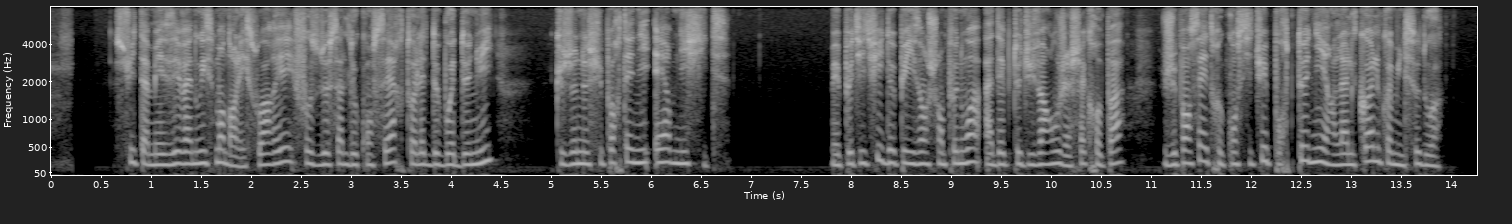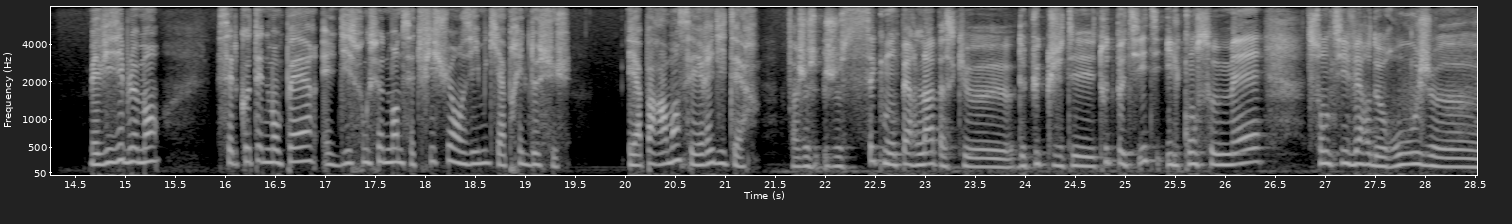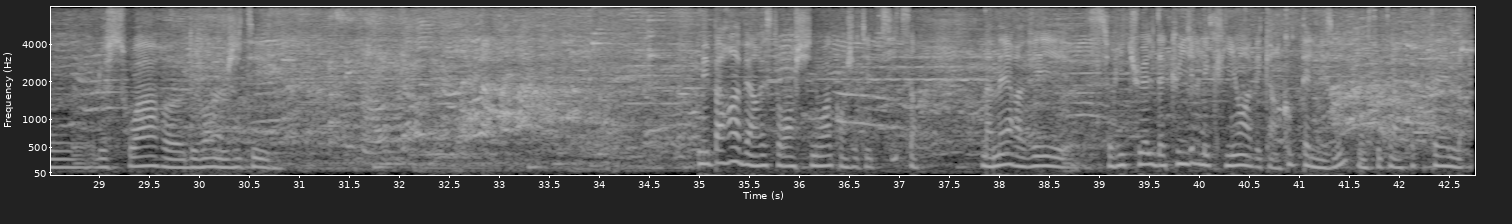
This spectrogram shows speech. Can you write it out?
Suite à mes évanouissements dans les soirées, fausses de salles de concert, toilettes de boîte de nuit, que je ne supportais ni herbe ni shit. Mes petites filles de paysans champenois, adeptes du vin rouge à chaque repas, je pensais être constituée pour tenir l'alcool comme il se doit. Mais visiblement, c'est le côté de mon père et le dysfonctionnement de cette fichue enzyme qui a pris le dessus. Et apparemment, c'est héréditaire. Enfin, je, sais que mon père l'a parce que depuis que j'étais toute petite, il consommait son petit verre de rouge euh, le soir euh, devant le JT. Mes parents avaient un restaurant chinois quand j'étais petite. Ma mère avait ce rituel d'accueillir les clients avec un cocktail maison. Donc c'était un cocktail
